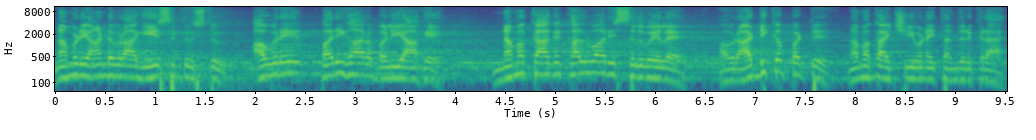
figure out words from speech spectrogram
நம்முடைய ஆண்டவராக இயேசு கிறிஸ்து அவரே பரிகார பலியாக நமக்காக கல்வாரி சிலுவையில் அவர் அடிக்கப்பட்டு நமக்காய் ஜீவனை தந்திருக்கிறார்.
